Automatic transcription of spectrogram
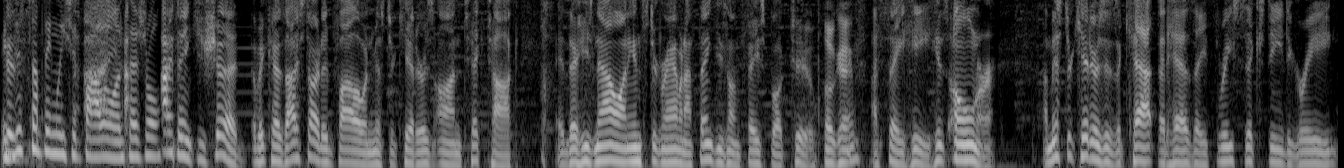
is this something we should follow on social? I think you should because I started following Mr. Kitters on TikTok. There, he's now on Instagram, and I think he's on Facebook too. Okay. I say he, his owner. Uh, Mr. Kitters is a cat that has a 360 degree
